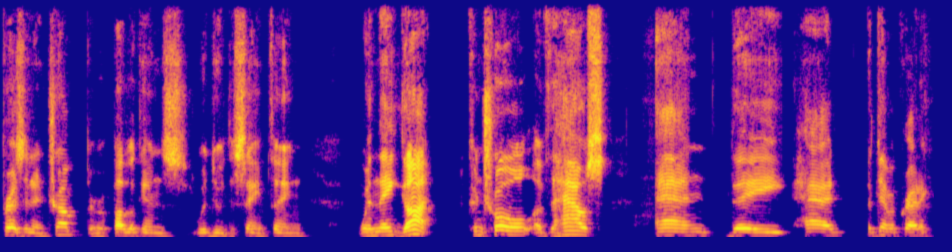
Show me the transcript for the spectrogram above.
President Trump, the Republicans would do the same thing when they got control of the House and they had a Democratic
